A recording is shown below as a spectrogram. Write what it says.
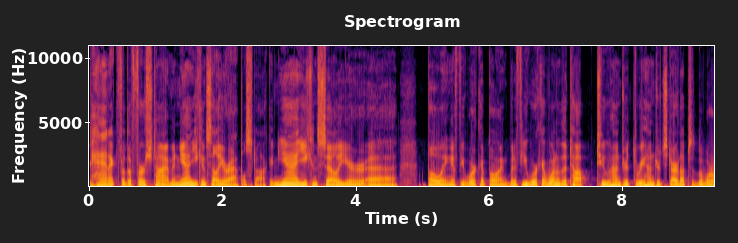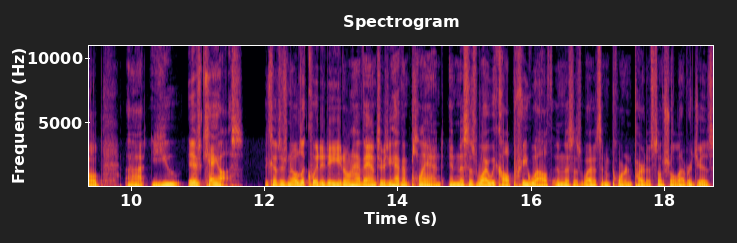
panic for the first time. And yeah, you can sell your Apple stock. And yeah, you can sell your uh, Boeing if you work at Boeing. But if you work at one of the top 200, 300 startups of the world, uh, you there's chaos because there's no liquidity. You don't have answers. You haven't planned. And this is why we call pre-wealth. And this is why it's an important part of social leverages,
